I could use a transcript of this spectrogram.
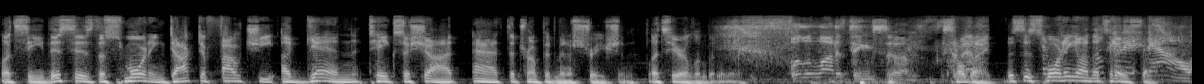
Let's see. This is this morning. Dr. Fauci again takes a shot at the Trump administration. Let's hear a little bit of this. Well, a lot of things. Um, Hold on. This is this morning on the Today Show. Now,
